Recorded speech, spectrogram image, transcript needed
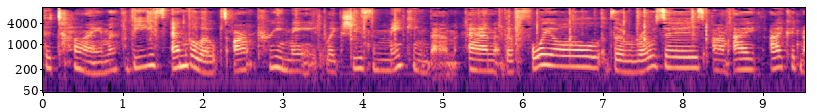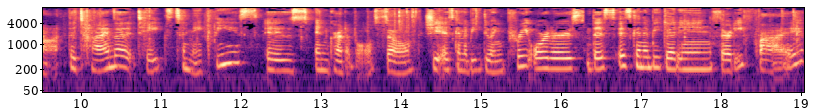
the time. These envelopes aren't pre-made. Like she's making them and the foil, the roses, um, I, I could not. The time that it takes to make these is incredible. So she is going to be doing pre-orders. This is going to be getting 35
